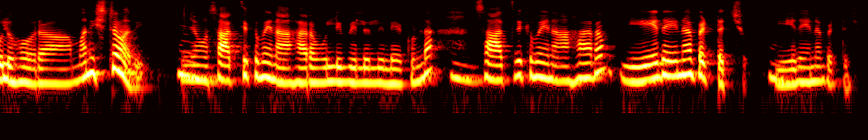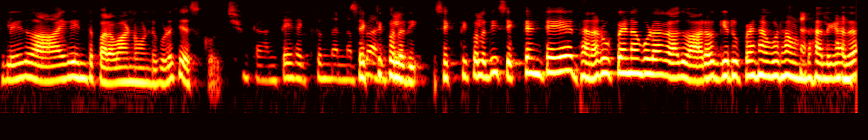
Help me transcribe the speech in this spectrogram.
పులిహోర మన ఇష్టం అది. సాత్వికమైన ఆహారం ఉల్లి వెల్లుల్లి లేకుండా సాత్వికమైన ఆహారం ఏదైనా పెట్టచ్చు. ఏదైనా పెట్టచ్చు. లేదు హాయిగా ఇంత పరవాణం వండి కూడా చేసుకోవచ్చు. అంతే శక్తి ఉందన్నప్పుడు శక్తి కొలది. శక్తి కొలది. శక్తి అంటే ధన రూపేణా కూడా కాదు ఆరోగ్య రూపేణా కూడా ఉండాలి కదా.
